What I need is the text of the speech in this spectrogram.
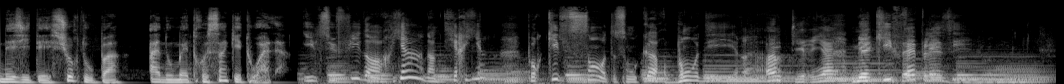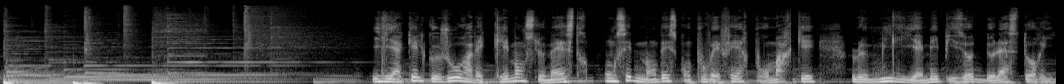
n'hésitez surtout pas à nous mettre 5 étoiles. Il suffit d'un rien, d'un petit rien, pour qu'il sente son cœur bondir. Un petit rien, mais qui fait plaisir. Il y a quelques jours, avec Clémence Lemestre, on s'est demandé ce qu'on pouvait faire pour marquer le millième épisode de la story.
